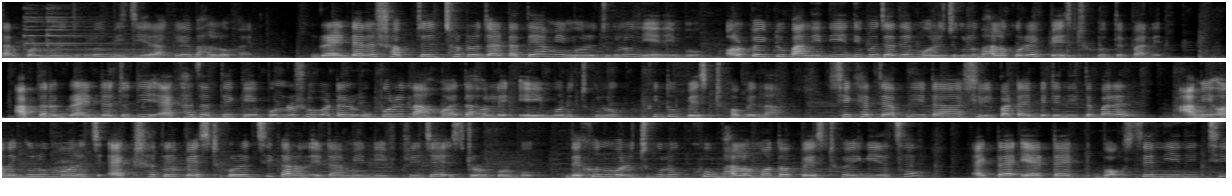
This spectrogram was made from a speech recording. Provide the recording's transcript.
তারপর মরিচগুলো ভিজিয়ে রাখলে ভালো হয়। গ্রাইন্ডারের সবচেয়ে ছোট জারটাতে আমি মরিচগুলো নিয়ে নিব। অল্প একটু পানি দিয়ে দিব যাতে মরিচগুলো ভালো করে পেস্ট হতে পারে। আপনার গ্রাইন্ডার যদি এক হাজার থেকে পনেরোশো ওয়াটের উপরে না হয়, তাহলে এই মরিচগুলো কিন্তু পেস্ট হবে না। সেক্ষেত্রে আপনি এটা শিলপাটায় বেটে নিতে পারেন। আমি অনেকগুলো মরিচ একসাথে পেস্ট করেছি, কারণ এটা আমি ডিপ ফ্রিজে স্টোর করব। দেখুন, মরিচগুলো খুব ভালো মতো পেস্ট হয়ে গিয়েছে। একটা এয়ারটাইট বক্সে নিয়ে নিচ্ছি।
